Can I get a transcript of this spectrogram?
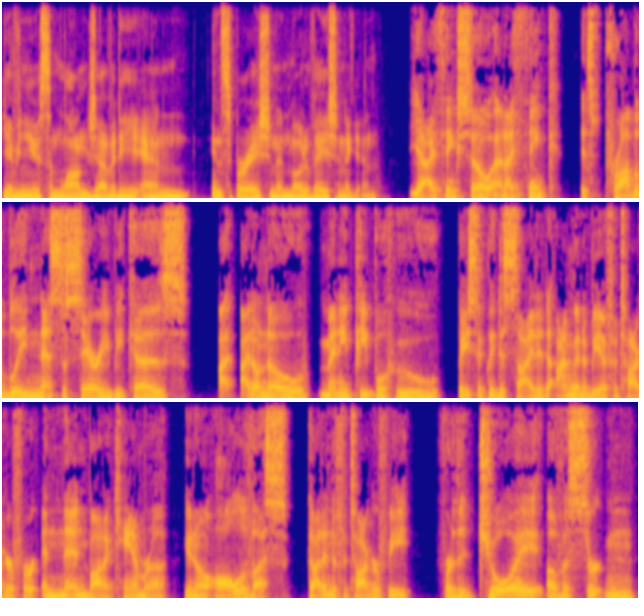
giving you some longevity and inspiration and motivation again. Yeah, I think so. And I think it's probably necessary because I, I don't know many people who basically decided I'm going to be a photographer and then bought a camera. You know, all of us got into photography for the joy of a certain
